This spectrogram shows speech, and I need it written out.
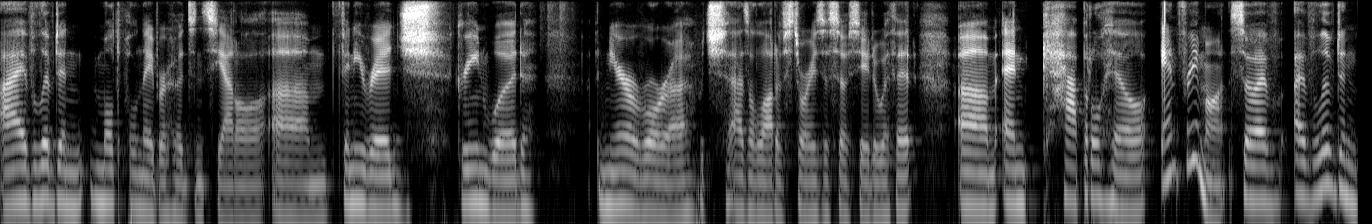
I've lived in multiple neighborhoods in Seattle um, Phinney Ridge, Greenwood, near Aurora, which has a lot of stories associated with it, um, and Capitol Hill and Fremont. So I've I've lived in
